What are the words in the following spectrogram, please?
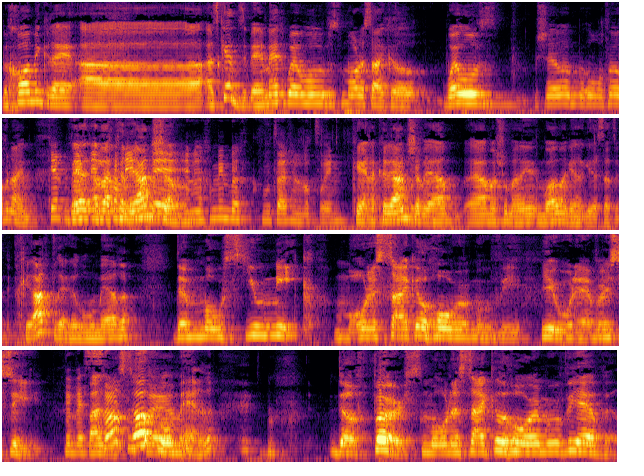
בכל מקרה, אה, אז כן, זה באמת werewolves motorcycle, werewolves של רופאי אופניים. כן, ו- אבל הקריין שם, הם נלחמים בקבוצה של נוצרים. כן, הקריין שם היה היה משהו מעניין, מאוד מעניין להגיד לעשות את זה. בתחילת הטריילר הוא אומר, The most unique motorcycle horror movie you would ever see. ובסוף בסוף זה- הוא אומר, The first motorcycle horror movie ever.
